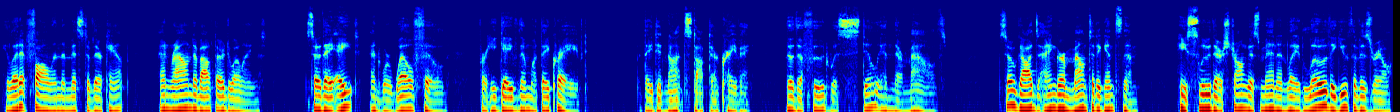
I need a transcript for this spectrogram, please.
He let it fall in the midst of their camp, and round about their dwellings. So they ate and were well filled, for he gave them what they craved. But they did not stop their craving, though the food was still in their mouths. So God's anger mounted against them, he slew their strongest men and laid low the youth of Israel.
